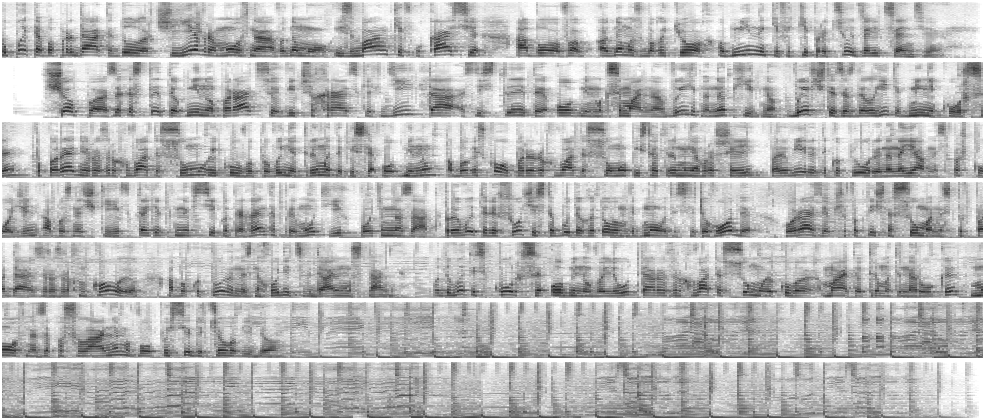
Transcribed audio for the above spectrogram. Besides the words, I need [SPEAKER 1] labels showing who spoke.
[SPEAKER 1] Купити або продати долар чи євро можна в одному із банків, у касі або в одному з багатьох обмінників, які працюють за ліцензією. Щоб е, захистити обмінну операцію від шахрайських дій та здійснити обмін максимально вигідно, необхідно вивчити заздалегідь обмінні курси, попередньо розрахувати суму, яку ви повинні отримати після обміну, обов'язково перерахувати суму після отримання грошей, перевірити купюри на наявність пошкоджень або значків, так як не всі контрагенти приймуть їх потім назад. Проявити рішучість та бути готовим відмовитись від угоди у разі, якщо фактична сума не співпадає з розрахунковою або купюри не знаходяться в ідеальному стані. Подивитись курси обміну валют та розрахувати суму, яку ви маєте отримати на руки, можна за посиланням в описі до цього відео.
